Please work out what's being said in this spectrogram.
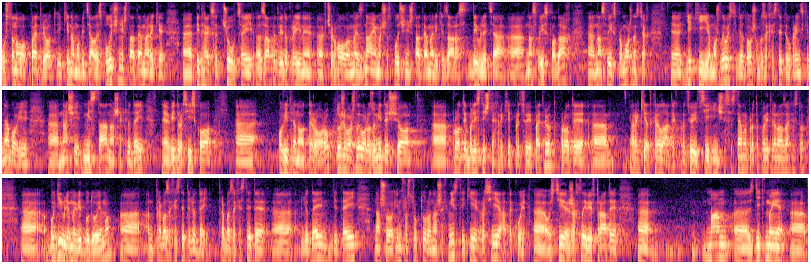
установок Петріот, які нам обіцяли Сполучені Штати Америки. Е, Під Гексет чув цей е, запит від України е, в чергове. Ми знаємо, що Сполучені Штати Америки зараз дивляться е, на своїх складах, е, на своїх спроможностях, е, які є можливості для того, щоб захистити українське небо і е, наші міста, наших людей е, від російського. е, повітряного терору. Дуже важливо розуміти, що е, проти балістичних ракет працює Петріот, проти е, ракет крилатих працюють всі інші системи протиповітряного захисту. Е, Будівлі ми відбудуємо. е, Треба захистити людей. Треба захистити е, людей, дітей, нашу інфраструктуру наших міст, які Росія атакує. Ось ці жахливі втрати. мам з дітьми,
